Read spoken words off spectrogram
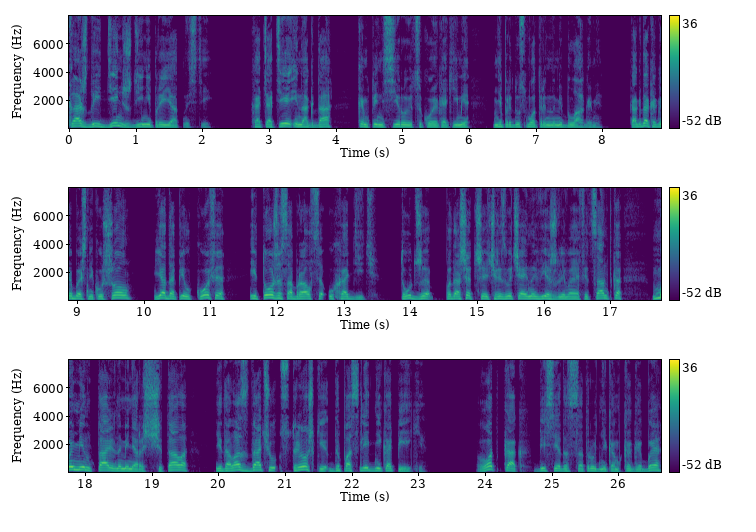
Каждый день жди неприятностей, хотя те иногда компенсируются кое-какими непредусмотренными благами. Когда КГБшник ушел, я допил кофе и тоже собрался уходить. Тут же подошедшая чрезвычайно вежливая официантка моментально меня рассчитала и дала сдачу с трешки до последней копейки. Вот как беседа с сотрудником КГБ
